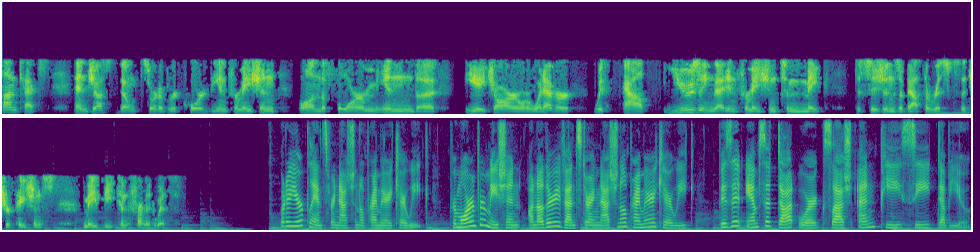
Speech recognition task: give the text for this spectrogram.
context and just don't sort of record the information on the form in the EHR or whatever without using that information to make decisions about the risks that your patients may be confronted with. What are your plans for National Primary Care Week? For more information on other events during National Primary Care Week, visit amsa.org/npcw.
